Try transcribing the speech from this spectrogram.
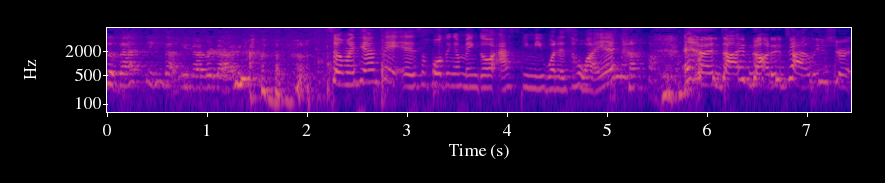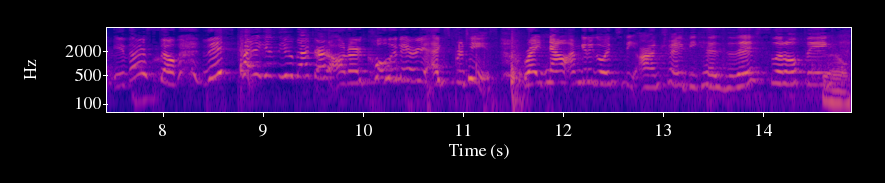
the best thing that we've ever done. so my fiance is holding a mango asking me what is Hawaiian. and I'm not entirely sure either. So this kind of gives you a background on our culinary expertise. Right now I'm gonna go into the entree because this little thing Damn.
